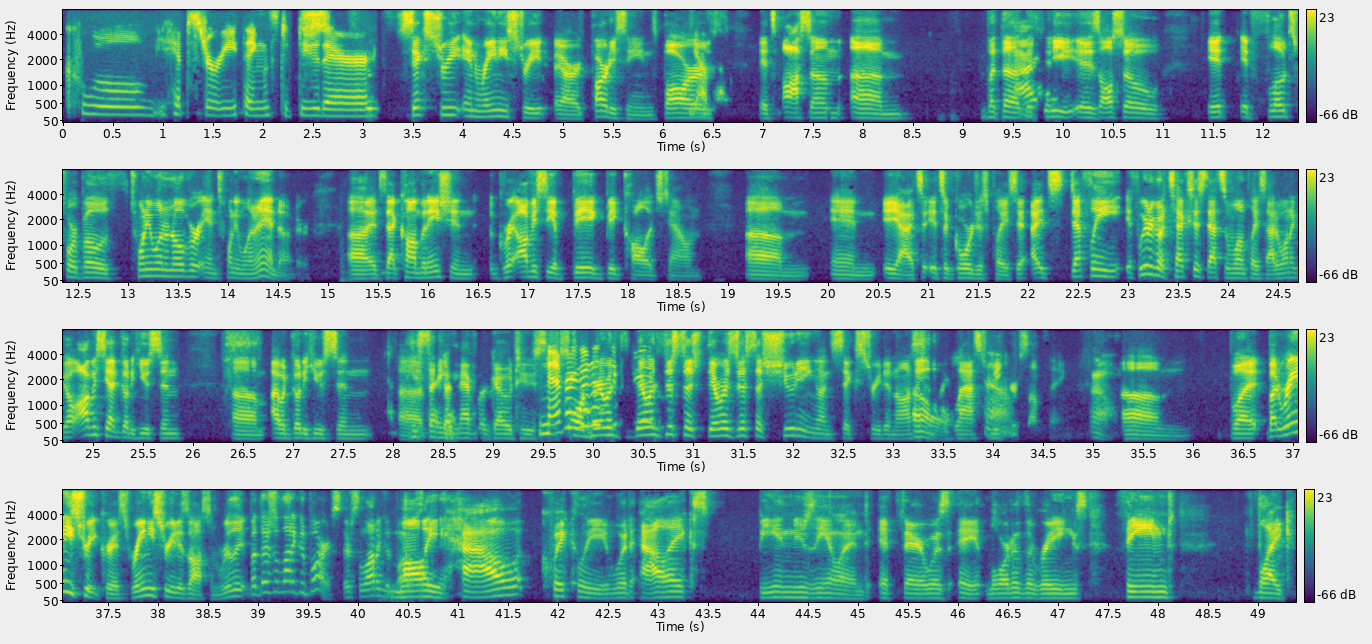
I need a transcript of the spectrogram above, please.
cool hipstery things to do there. Sixth Street and Rainey Street are party scenes, bars. Yep. It's awesome. Um, but the, the city is also it it floats for both 21 and over and 21 and under. Uh, it's that combination. Great, obviously a big big college town. Um, and yeah, it's it's a gorgeous place. It, it's definitely if we were to go to Texas, that's the one place I'd want to go. Obviously, I'd go to Houston. Um, I would go to Houston. Uh, He's saying because- never go to. Never Well, go to there was Sixth there was just a there was just a shooting on Sixth Street in Austin Oh. like last week Oh. or something. Oh, Um, but but Rainey Street, Chris, Rainey Street is awesome. Really, but there's a lot of good bars. There's a lot of good bars. Molly, how quickly would Alex be in New Zealand if there was a Lord of the Rings themed, like,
